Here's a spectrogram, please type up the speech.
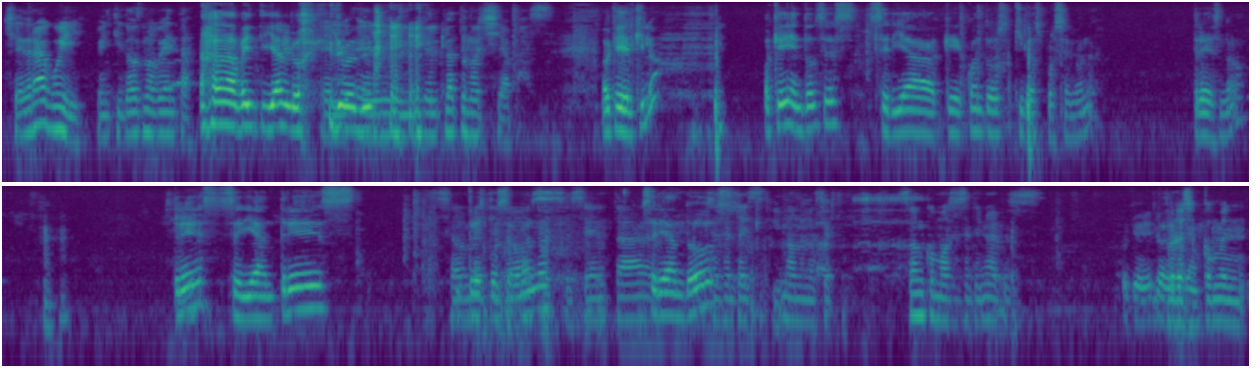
Chedragui, 22.90. Ah, 20 y algo. El, el, el plátano Chiapas. Ok, ¿el kilo? Ok, entonces sería, ¿qué? ¿Cuántos kilos por semana? Tres, ¿no? Ujú. Tres, serían tres, Son Tres por 22, semana. 60. serían dos. 65. No, no, no es cierto. Son como 69 pesos. Ok, lo Pero se comen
